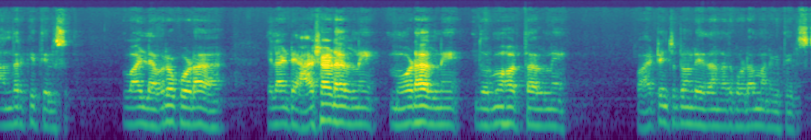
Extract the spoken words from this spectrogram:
అందరికీ తెలుసు. వాళ్ళు ఎవరో కూడా ఇలాంటి ఆషాఢాలని మూఢాలని దుర్ముహూర్తాలని పాటించడం లేదన్నది కూడా మనకు తెలుసు.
